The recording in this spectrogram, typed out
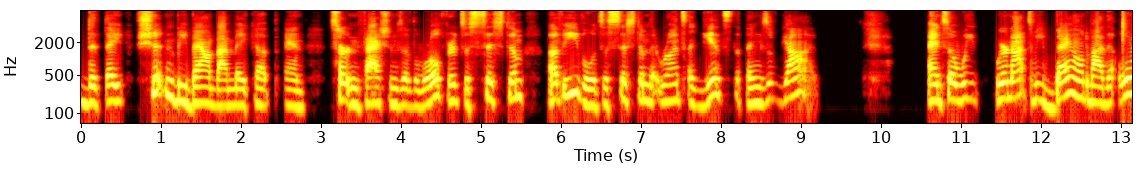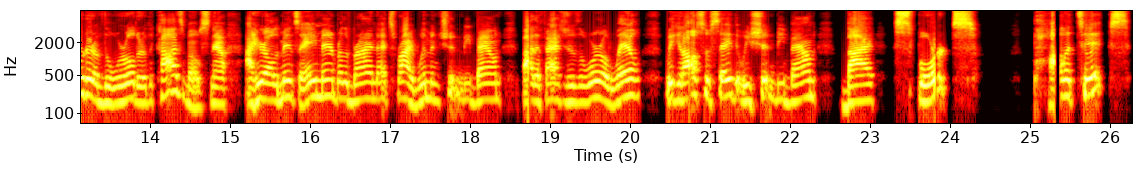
that they shouldn't be bound by makeup and certain fashions of the world, for it's a system of evil. It's a system that runs against the things of God. And so we we're not to be bound by the order of the world or the cosmos. Now, I hear all the men say, Amen, Brother Brian, that's right. Women shouldn't be bound by the fashions of the world. Well, we could also say that we shouldn't be bound by sports, politics,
